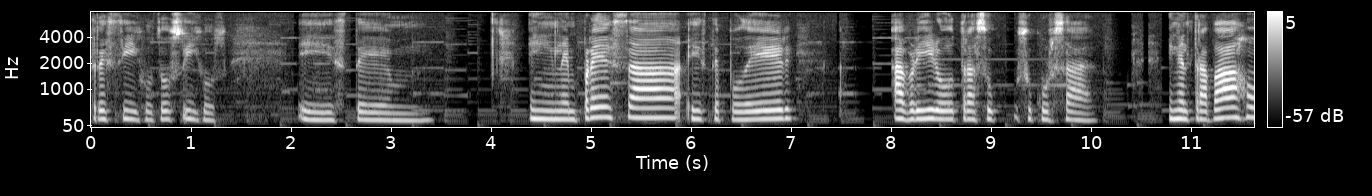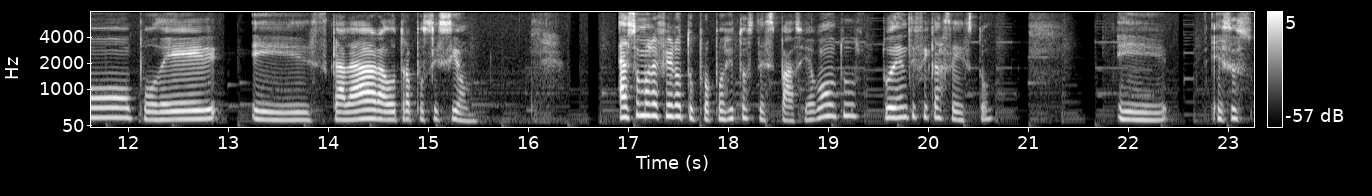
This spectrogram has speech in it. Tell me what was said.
tres hijos, dos hijos. Este, en la empresa, este, poder abrir otra sucursal. En el trabajo, poder eh, escalar a otra posición. A eso me refiero a tus propósitos de espacio. Cuando tú, tú identificas esto, eh, eso es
